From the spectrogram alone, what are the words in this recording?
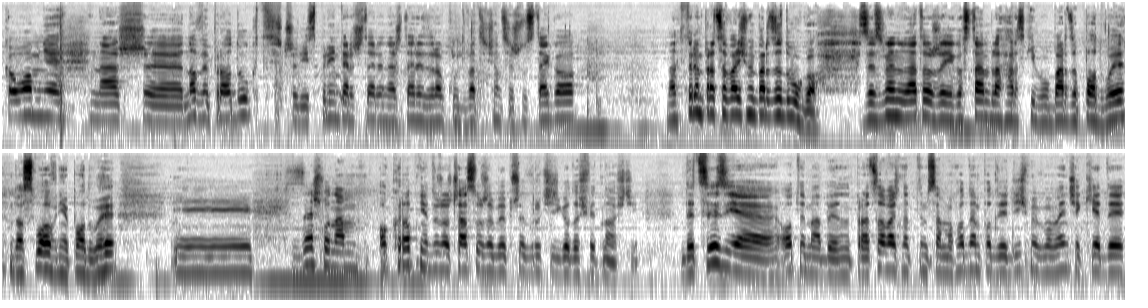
Koło mnie nasz e, nowy produkt, czyli Sprinter 4x4 z roku 2006, nad którym pracowaliśmy bardzo długo. Ze względu na to, że jego stan blacharski był bardzo podły, dosłownie podły i zeszło nam okropnie dużo czasu, żeby przywrócić go do świetności. Decyzję o tym, aby pracować nad tym samochodem podjęliśmy w momencie, kiedy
